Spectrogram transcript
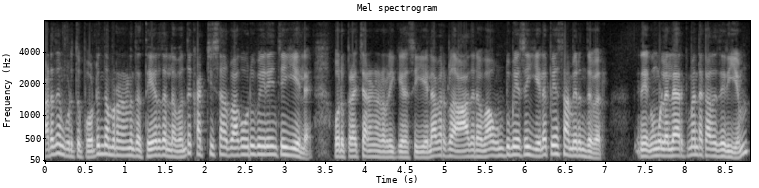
கடிதம் கொடுத்து போட்டு இந்த முறை நடந்த தேர்தலில் வந்து கட்சி சார்பாக ஒரு வேலையும் செய்யலை ஒரு பிரச்சார நடவடிக்கைகளை செய்யலை அவர்கள் ஆதரவாக ஒன்றுமே செய்யல பேசாமல் இருந்தவர். உங்கள் எல்லாருக்குமே அந்த கதை தெரியும்.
